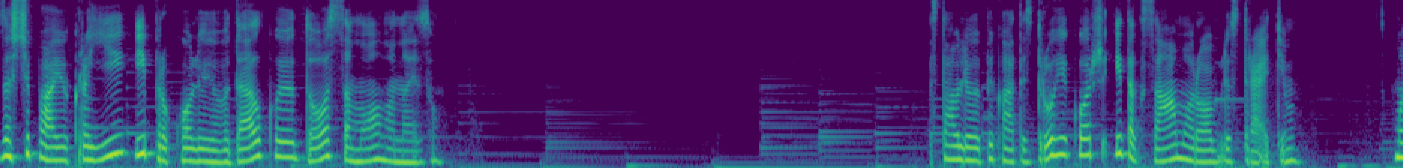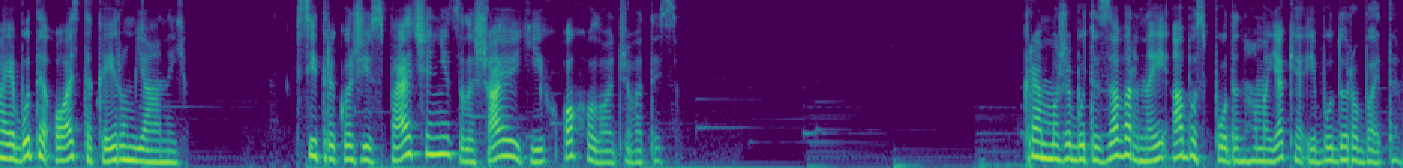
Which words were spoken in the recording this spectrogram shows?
Защипаю краї і проколюю виделкою до самого низу. Ставлю опікатись другий корж і так само роблю з третім. Має бути ось такий рум'яний. Всі три коржі спечені, залишаю їх охолоджуватись. Крем може бути заварний або з пудингами, як я і буду робити.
